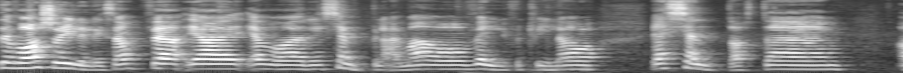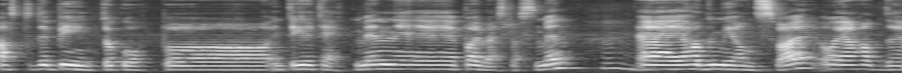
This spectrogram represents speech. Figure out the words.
det var så ille, liksom. For jeg, jeg, jeg var kjempelei meg og veldig fortvila, og jeg kjente at, eh, at det begynte å gå på integriteten min på arbeidsplassen min. Eh, Jeg hadde mye ansvar, og jeg hadde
